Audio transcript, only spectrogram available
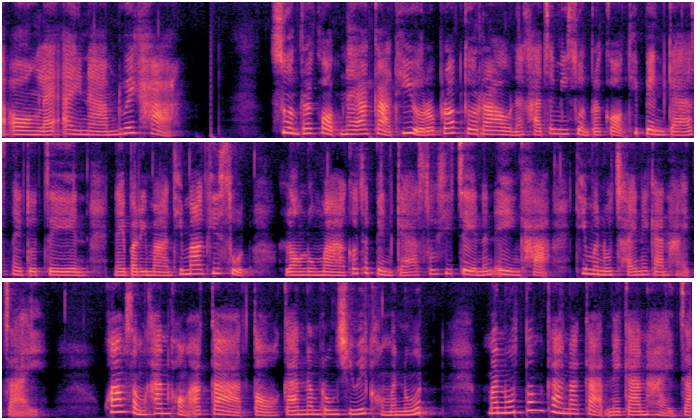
ละอองและไอน้ำด้วยค่ะ ส่วนประกอบในอากาศที่อยู่รอบๆตัวเรานะคะ จะมีส่วนประกอบที่เป็นแก๊สไนโตรเจน ในปริมาณที่มากที่สุดรองลงมาก็จะเป็นแก๊สออกซิเจนนั่นเองค่ะ ที่มนุษย์ใช้ในการหายใจ ความสำคัญของอากาศต่อการดำรงชีวิตของมนุษย์ มนุษย์ต้องการอากาศในการหายใจ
